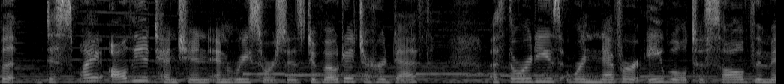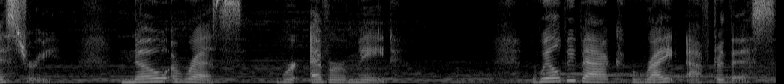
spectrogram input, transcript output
But despite all the attention and resources devoted to her death, authorities were never able to solve the mystery. No arrests were ever made. We'll be back right after this.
